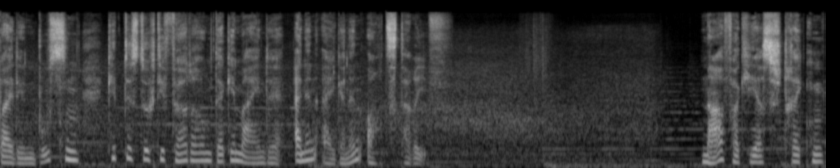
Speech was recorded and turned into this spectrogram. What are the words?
Bei den Bussen gibt es durch die Förderung der Gemeinde einen eigenen Ortstarif. Nahverkehrsstrecken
